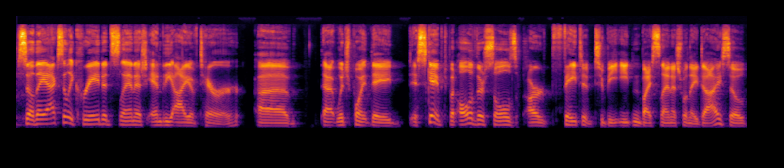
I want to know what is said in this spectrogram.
So they accidentally created Slaanesh and the Eye of Terror. Uh, at which point they escaped, but all of their souls are fated to be eaten by Slaanesh when they die. So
